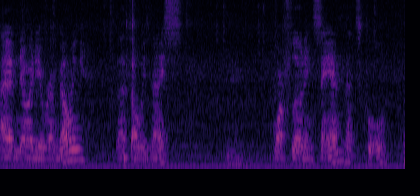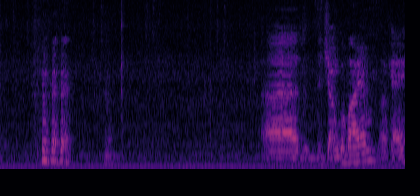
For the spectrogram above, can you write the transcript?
I have no idea where I'm going, so that's always nice. More floating sand, that's cool. uh, the jungle biome, okay,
